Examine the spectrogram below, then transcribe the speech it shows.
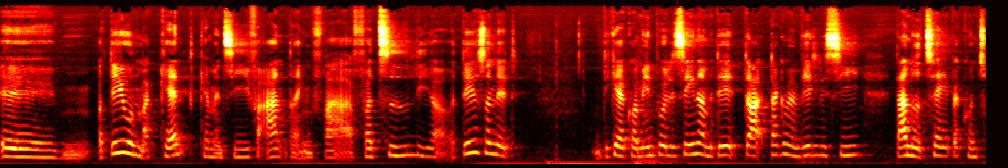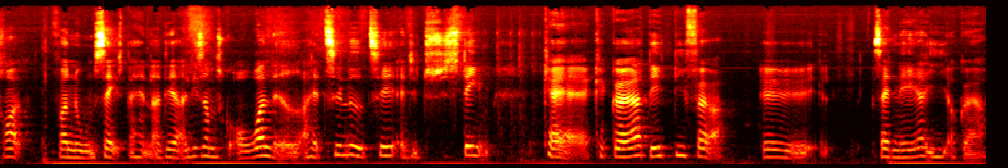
Øh, og det er jo en markant, kan man sige, forandring fra, fra tidligere. Og det er sådan et, det kan jeg komme ind på lidt senere, men det, der, der kan man virkelig sige, der er noget tab af kontrol for nogle sagsbehandlere der, og ligesom skulle overlade og have tillid til, at et system kan, kan gøre det, de før øh, satte nære i at gøre,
